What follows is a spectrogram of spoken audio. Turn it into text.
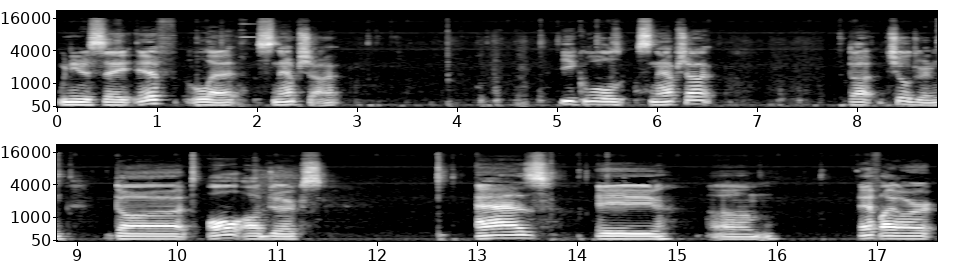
we need to say if let snapshot equals snapshot dot children dot all objects as a um, FIR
